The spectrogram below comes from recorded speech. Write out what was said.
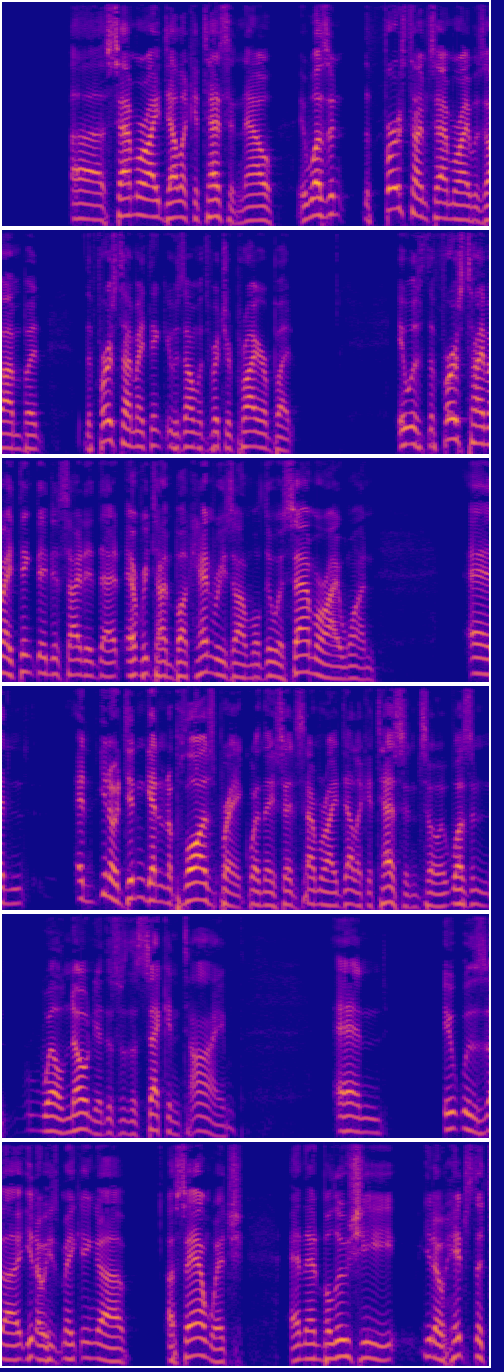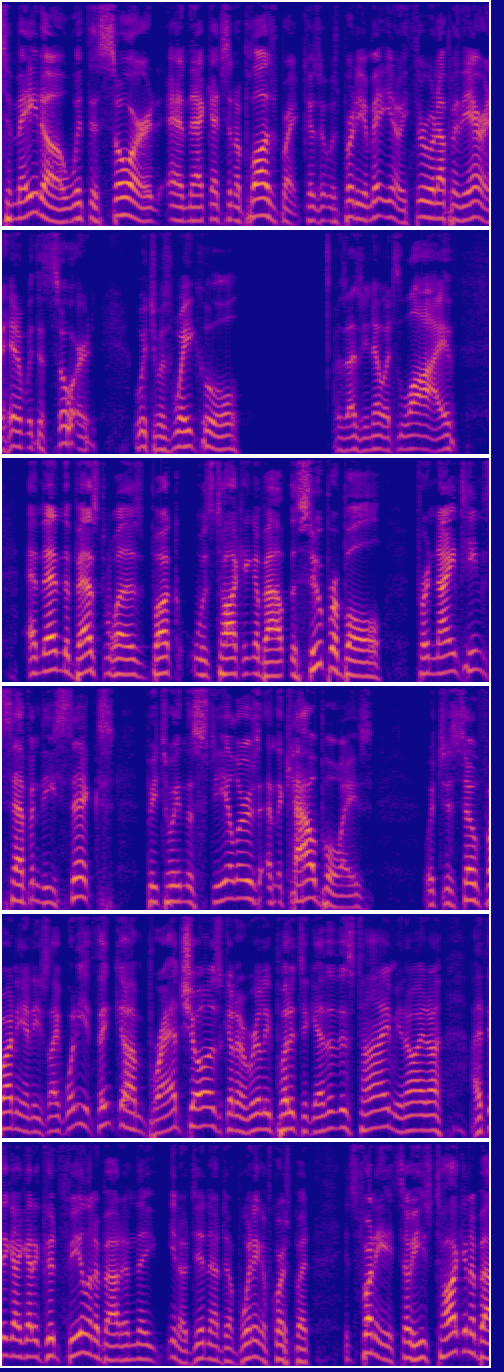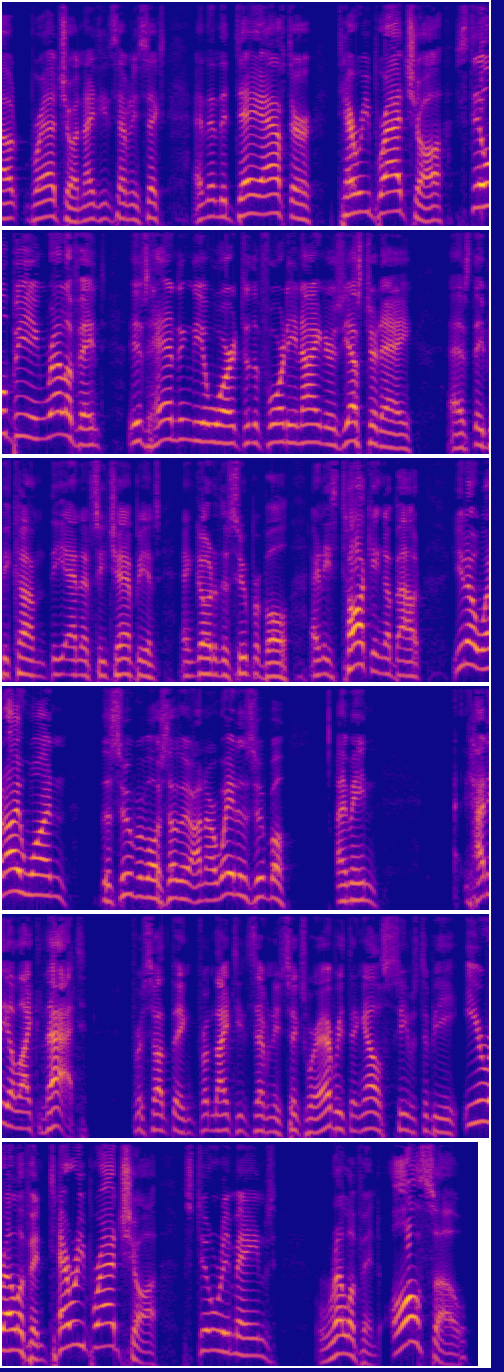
uh, Samurai Delicatessen. Now, it wasn't the first time Samurai was on, but the first time I think it was on with Richard Pryor, but it was the first time I think they decided that every time Buck Henry's on, we'll do a samurai one. And, and, you know, it didn't get an applause break when they said samurai delicatessen. So it wasn't well known yet. This was the second time. And it was, uh, you know, he's making a, a sandwich and then Belushi, you know, hits the tomato with his sword and that gets an applause break because it was pretty amazing. You know, he threw it up in the air and hit it with his sword, which was way cool because as you know, it's live. And then the best was Buck was talking about the Super Bowl for 1976 between the Steelers and the Cowboys, which is so funny. And he's like, "What do you think? Um, Bradshaw is going to really put it together this time? You know, I, uh, I think I got a good feeling about him. They, you know, didn't end up winning, of course, but it's funny. So he's talking about Bradshaw in 1976, and then the day after, Terry Bradshaw, still being relevant, is handing the award to the 49ers yesterday as they become the NFC champions and go to the Super Bowl. And he's talking about, you know, when I won the Super Bowl or something on our way to the Super Bowl, I mean, how do you like that for something from 1976 where everything else seems to be irrelevant? Terry Bradshaw still remains relevant. Also,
